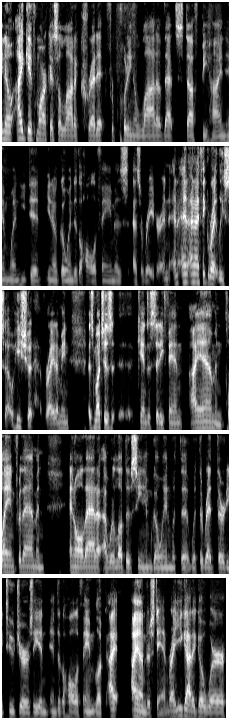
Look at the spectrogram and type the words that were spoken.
you know, I give Marcus a lot of credit for putting a lot of that stuff behind him when he did, you know, go into the Hall of Fame as as a Raider, and and and, and I think rightly so. He should have, right? I mean, as much as uh, Kansas City fan I am and playing for them and and all that, I, would love to have seen him go in with the with the red 32 jersey and into the Hall of Fame. Look, I I understand, right? You got to go where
